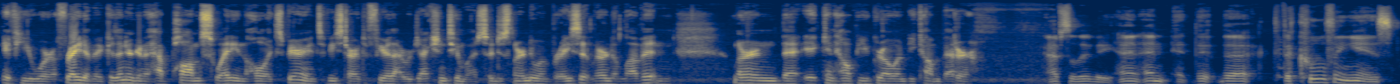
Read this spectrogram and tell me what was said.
if you were afraid of it. Because then you're going to have palms sweating the whole experience if you start to fear that rejection too much. So just learn to embrace it, learn to love it, and learn that it can help you grow and become better. Absolutely, and and the the the cool thing is,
